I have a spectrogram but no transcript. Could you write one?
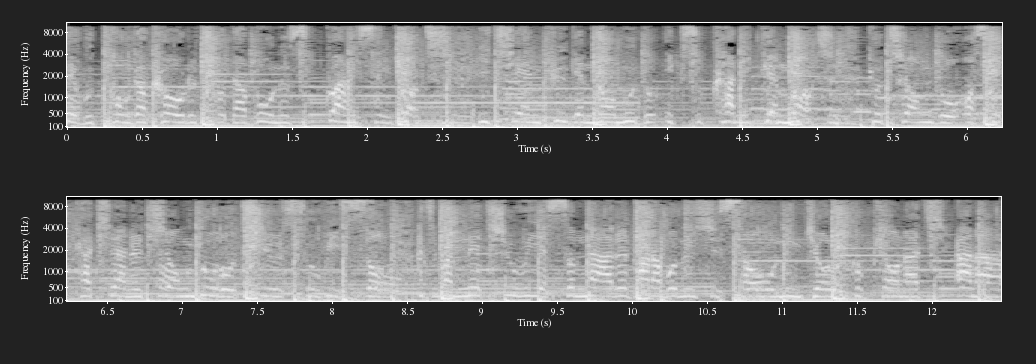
언제부턴가 거울을 쳐다보는 습관이 생겼지. 이젠 그게 너무도 익숙하니 꽤 멋진 표정도 어색하지 않을 정도로 지을 수 있어. 하지만 내 주위에서 나를 바라보는 시선은 결코 편하지 않아.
